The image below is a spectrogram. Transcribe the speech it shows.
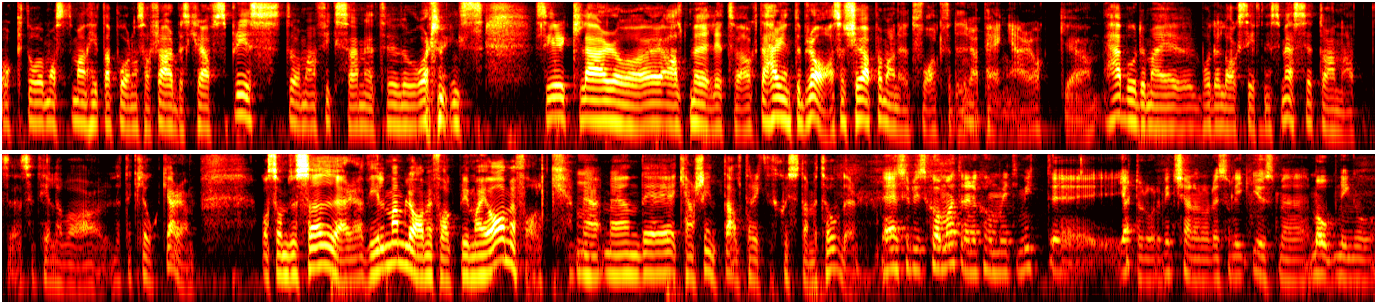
Och då måste man hitta på någon sorts arbetskraftsbrist och man fixar med turordningscirklar och eh, allt möjligt. Va? Och det här är inte bra. Så köper man ut folk för dyra pengar. Och eh, här borde man ju både lagstiftningsmässigt och annat eh, se till att vara lite klokare. Och som du säger, vill man bli av med folk blir man ju av med folk. Men, men det är kanske inte alltid riktigt schyssta metoder. Nej, jag skulle precis komma till det. Det kommer till mitt eh, hjärtområde, mitt kärnområde, som ligger just med mobbning och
